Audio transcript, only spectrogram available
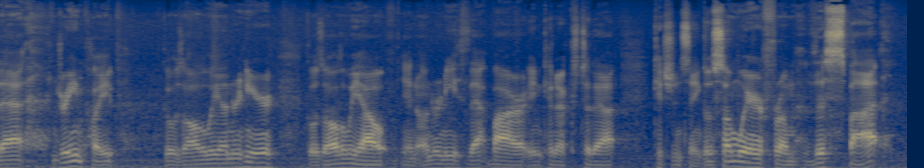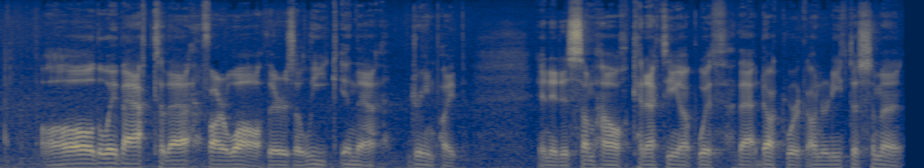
that drain pipe goes all the way under here, goes all the way out and underneath that bar and connects to that kitchen sink. So somewhere from this spot all the way back to that far wall, there's a leak in that drain pipe. And it is somehow connecting up with that ductwork underneath the cement.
